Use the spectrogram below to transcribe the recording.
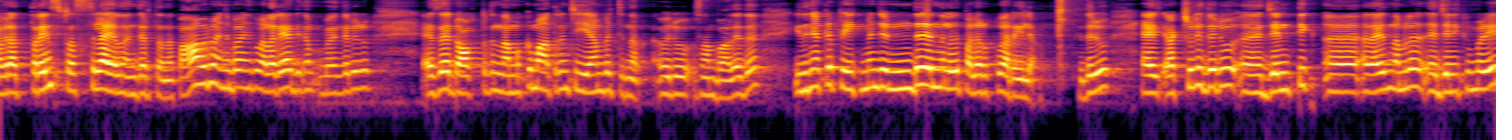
അവർ അത്രയും സ്ട്രെസ്സിലായിരുന്നു എന്റെ അടുത്ത് അപ്പോൾ ആ ഒരു അനുഭവം എനിക്ക് വളരെയധികം ഭയങ്കര ഒരു ആസ് എ ഡോക്ടർ നമുക്ക് മാത്രം ചെയ്യാൻ പറ്റുന്ന ഒരു സംഭവം. അതായത് ഇതിനൊക്കെ ട്രീറ്റ്മെന്റ് ഉണ്ട് എന്നുള്ളത് പലർക്കും അറിയില്ല. ഇതൊരു ആക്ച്വലി ഇതൊരു ജനറ്റിക് അതായത് നമ്മൾ ജനിക്കുമ്പോഴേ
